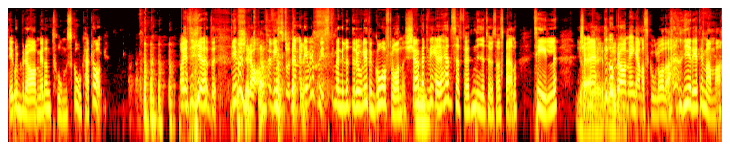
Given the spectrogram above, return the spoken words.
det går bra med en tom skokartong. Och jag tycker att det är väl bra Ursäkta? förvisso, nej men det är väl schysst men det är lite roligt att gå från köp ett VR-headset för 9000 spänn till Ja, det är eh, det går slöjden. bra med en gammal skolåda, ge det till mamma.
